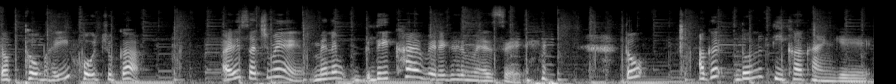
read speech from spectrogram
तब तो भाई हो चुका। अरे सच में, मैंने देखा है मेरे घर में ऐसे। तो अगर दोनों तीखा खाएँगे,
